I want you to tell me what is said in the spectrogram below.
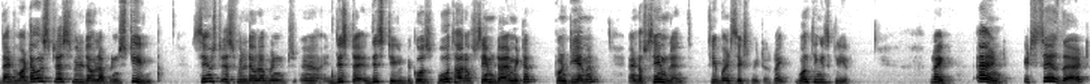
that whatever stress will develop in steel same stress will develop in uh, this this steel because both are of same diameter 20 mm and of same length 3.6 meter right? One thing is clear right? And it says that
